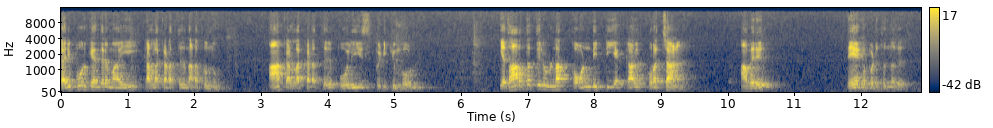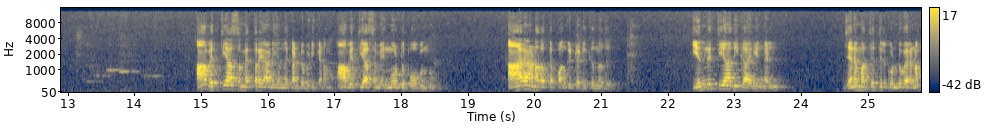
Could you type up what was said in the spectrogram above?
കരിപ്പൂർ കേന്ദ്രമായി കള്ളക്കടത്ത് നടക്കുന്നു. ആ കള്ളക്കടത്ത് പോലീസ് പിടിക്കുമ്പോൾ യഥാർത്ഥത്തിലുള്ള ക്വാണ്ടിറ്റിയേക്കാൾ കുറച്ചാണ് അവർ രേഖപ്പെടുത്തുന്നത്. ആ വ്യത്യാസം എത്രയാണ് എന്ന് കണ്ടുപിടിക്കണം. ആ വ്യത്യാസം എങ്ങോട്ട് പോകുന്നു? ആരാണ് അതൊക്കെ പങ്കിട്ടെടുക്കുന്നത്? എന്നിത്യാദി കാര്യങ്ങൾ ജനമധ്യത്തിൽ കൊണ്ടുവരണം.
